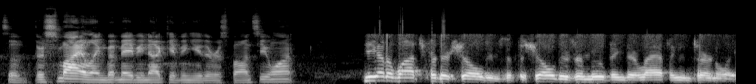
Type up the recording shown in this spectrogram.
So they're smiling, but maybe not giving you the response you want. You got to watch for their shoulders. If the shoulders are moving, they're laughing internally.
